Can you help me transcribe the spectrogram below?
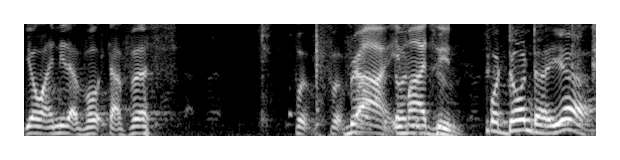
"Yo, I need that vote, that verse." For, for, Bruh, for imagine. For Donda, yeah.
